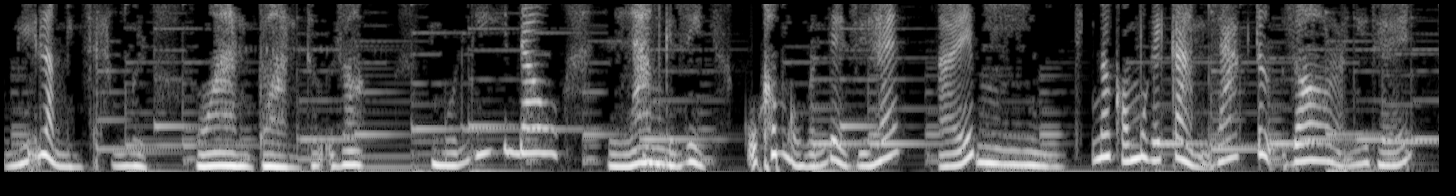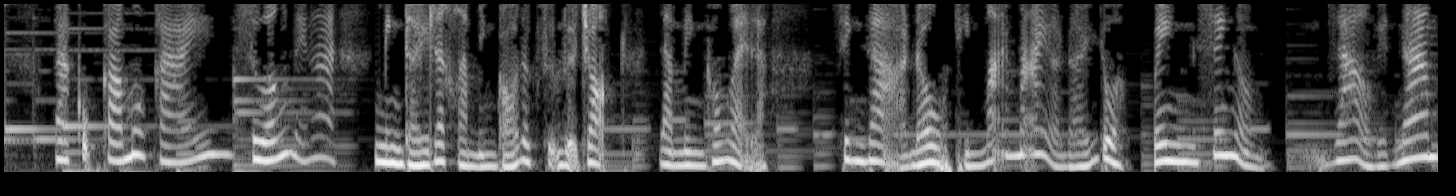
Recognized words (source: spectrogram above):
nghĩ là mình sẽ là người hoàn toàn tự do. Mình muốn đi đâu làm cái gì cũng không có vấn đề gì hết. Đấy. Ừ. nó có một cái cảm giác tự do là như thế và cũng có một cái sướng đấy là mình thấy được là mình có được sự lựa chọn là mình không phải là sinh ra ở đâu thì mãi mãi ở đấy được. Mình sinh ở ra ở Việt Nam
